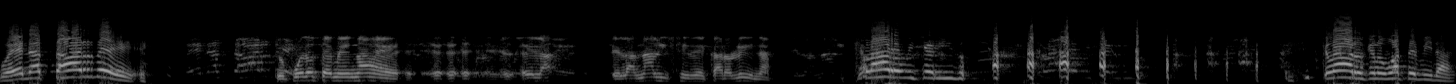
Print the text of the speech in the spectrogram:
Buenas tardes. Buenas tardes. Yo puedo terminar eh, eh, eh, el análisis de Carolina. Claro, mi querido. claro que lo voy a terminar.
